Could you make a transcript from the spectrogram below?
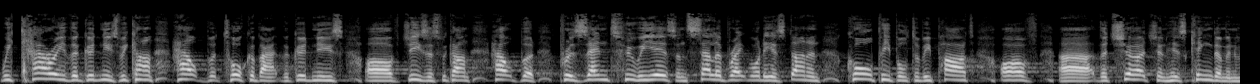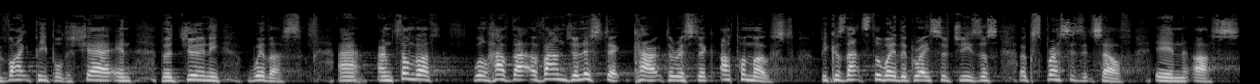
We carry the good news. We can't help but talk about the good news of Jesus. We can't help but present who he is and celebrate what he has done and call people to be part of uh, the church and his kingdom invite people to share in the journey with us. Uh, and some of us will have that evangelistic characteristic uppermost because that's the way the grace of Jesus expresses itself in us.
